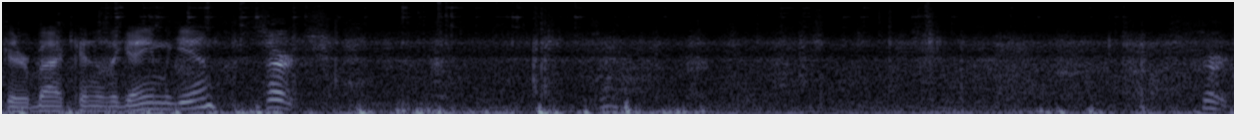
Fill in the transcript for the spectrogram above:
Get her back into the game again. Search. Search.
